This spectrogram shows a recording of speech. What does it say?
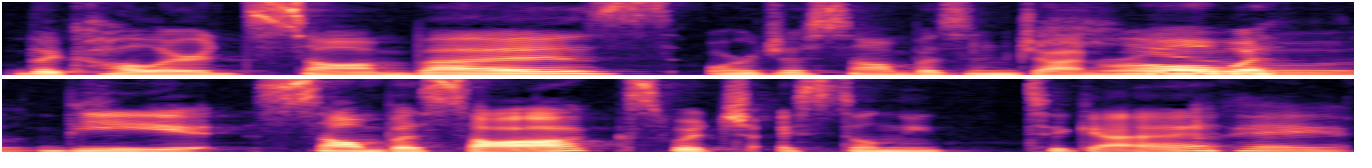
the colored sambas or just sambas in general Cute. with the samba socks, which I still need to get. Okay.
